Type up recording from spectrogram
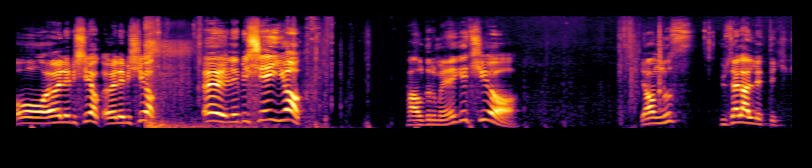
Oo öyle bir şey yok. Öyle bir şey yok. Öyle bir şey yok. Kaldırmaya geçiyor. Yalnız güzel hallettik.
